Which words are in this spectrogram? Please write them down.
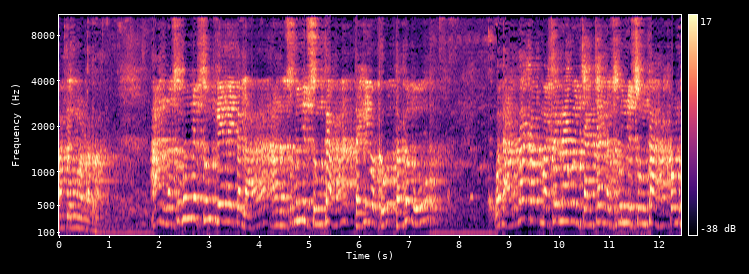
ಮತ್ತೇನು ಮಾಡಲ್ಲ ಆ ನಸುಗುಣ್ಯ ಸುಂಕ ಏನೈತಲ್ಲ ಆ ನಸುಗುಣ್ಯ ಸುಂಕ ತೆಗಿಬೇಕು, ತಗದು ಒಂದು ಅರ್ಧ ಕಪ್ ಮೊಸರಿನಾಗ ಒಂದು ಚಮಚ ನಸುಗುಣ್ಯ ಸುಂಕ ಹಾಕೊಂಡು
